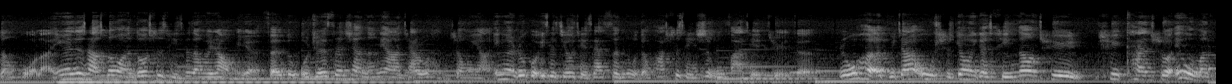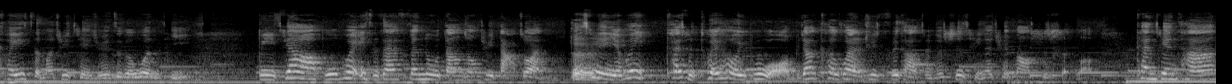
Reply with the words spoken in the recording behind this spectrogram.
生活了，因为日常生活很多事情真的会让我们有点愤怒。我觉得正向能量的加入很重要，因为如果一直纠结在愤怒的话，事情是无法解决的。如何比较务实，用一个行动去去看，说，哎，我们可以怎么去解决这个问题？比较不会一直在愤怒当中去打转，而且也会开始推后一步哦，比较客观的去思考整个事情的全貌是什么，看见他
